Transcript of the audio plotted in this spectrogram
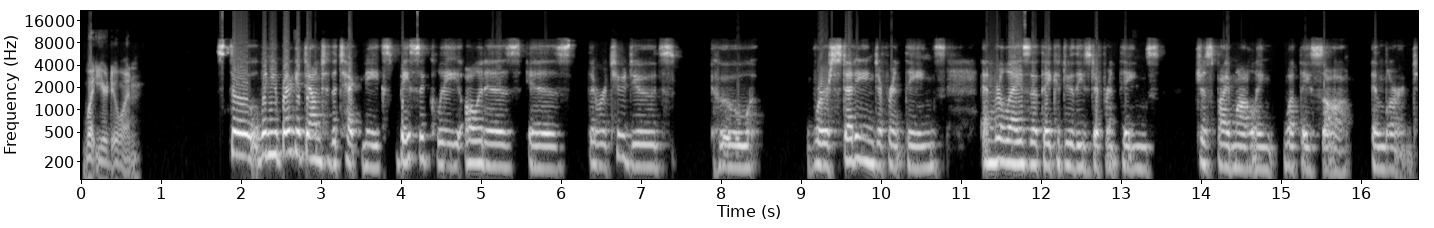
what you're doing? So when you break it down to the techniques, basically all it is is there were two dudes who were studying different things and realized that they could do these different things just by modeling what they saw and learned.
